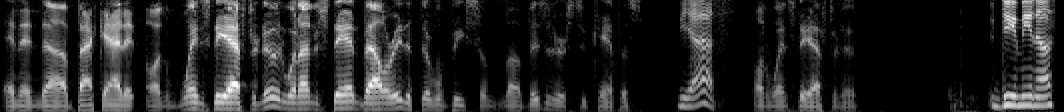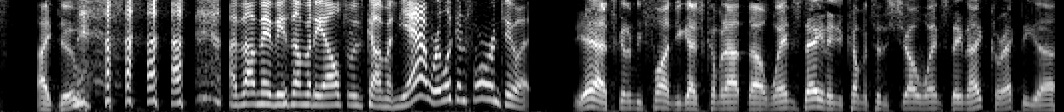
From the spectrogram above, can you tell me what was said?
and then uh, back at it on Wednesday afternoon. When I understand, Valerie, that there will be some uh, visitors to campus Yes. on Wednesday afternoon. Do you mean us? I do. I thought maybe somebody else was coming. Yeah, we're looking forward to it. Yeah, it's going to be fun. You guys coming out uh, Wednesday, and then you're coming to the show Wednesday night, correct? The uh,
